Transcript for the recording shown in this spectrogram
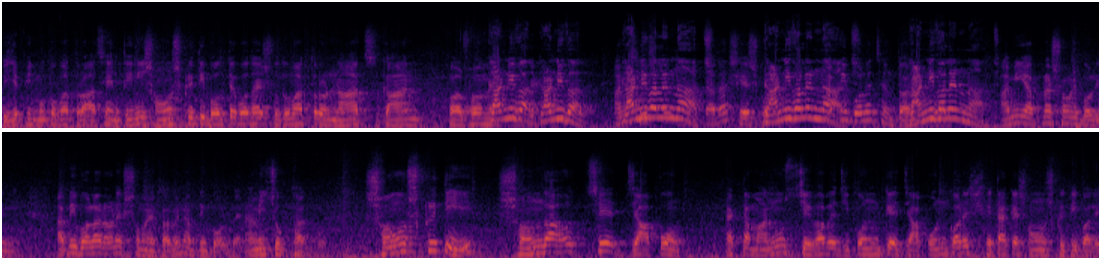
বিজেপির মুখপাত্র আছেন তিনি সংস্কৃতি বলতে বোধহয় শুধুমাত্র নাচ গান পারফরমেন্স কার্নিভাল কার্নিভাল। কার্নিভালের নাচ। দাদা শেষ কার্নিভালের নাচ। আপনি বলেছেন তো কার্নিভালের নাচ। আমি আপনার সময় বলিনি। আপনি বলার অনেক সময় পাবেন আপনি বলবেন। আমি চুপ থাকব। সংস্কৃতির সংজ্ঞা হচ্ছে যাপন। একটা মানুষ যেভাবে জীবনকে যাপন করে সেটাকে সংস্কৃতি বলে।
